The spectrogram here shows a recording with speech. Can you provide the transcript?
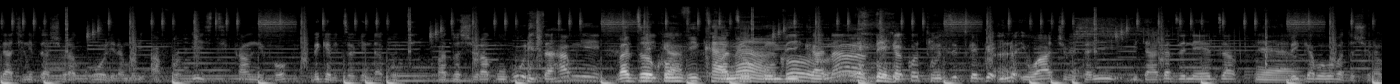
byacu ntibyashobora guhurira muri afro east carnival mbega bizogenda gute? Bazoshobora guhuriza hamwe. Bazokumvikana. Bazokumvikana. Mbega ko tuzi twebwe ino iwacu bitari bidahagaze neza. Mbega bo badushobora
